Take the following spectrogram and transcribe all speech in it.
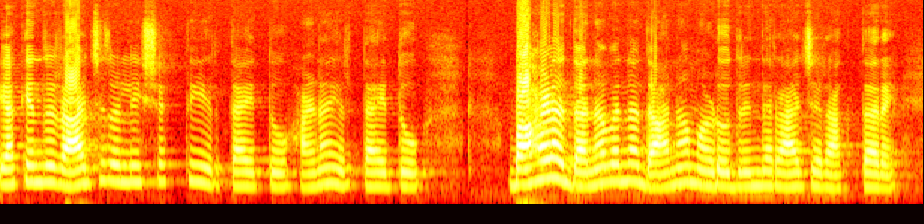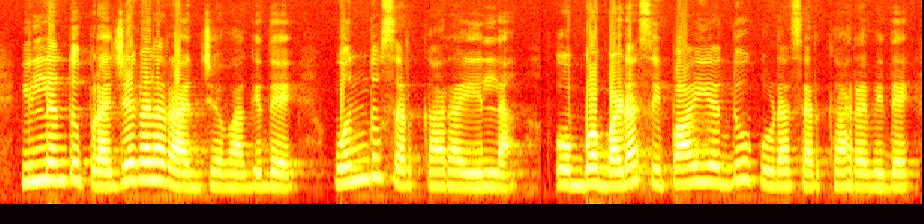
ಯಾಕೆಂದ್ರೆ ರಾಜರಲ್ಲಿ ಶಕ್ತಿ ಇರ್ತಾ ಇತ್ತು, ಹಣ ಇರ್ತಾ ಇತ್ತು. ಬಹಳ ಧನವನ್ನು ದಾನ ಮಾಡೋದ್ರಿಂದ ರಾಜರಾಗ್ತಾರೆ. ಇಲ್ಲಂತೂ ಪ್ರಜೆಗಳ ರಾಜ್ಯವಾಗಿದೆ. ಒಂದು ಸರ್ಕಾರ ಇಲ್ಲ. ಒಬ್ಬ ಬಡ ಸಿಪಾಯಿಯದ್ದು ಕೂಡ ಸರ್ಕಾರವಿದೆ.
